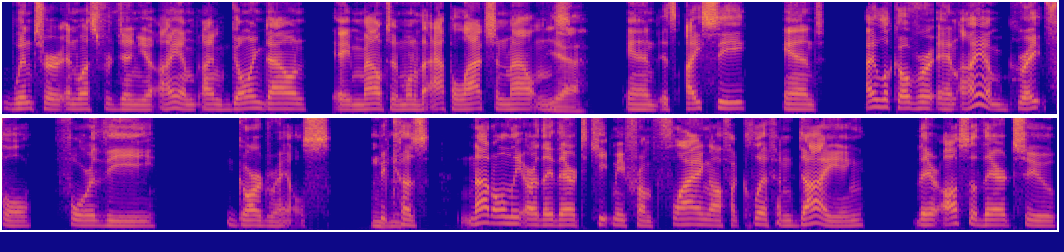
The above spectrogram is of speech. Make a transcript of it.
winter in West Virginia. I am I'm going down a mountain, one of the Appalachian Mountains. Yeah. And it's icy. And I look over and I am grateful for the guardrails Mhm. because not only are they there to keep me from flying off a cliff and dying, they're also there to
